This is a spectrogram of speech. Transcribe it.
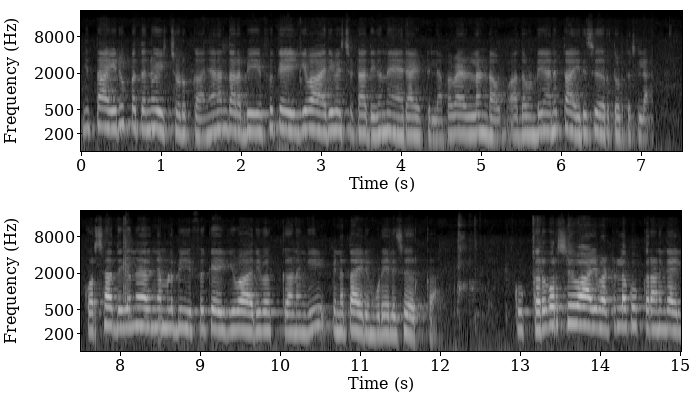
ഇനി തൈര് ഇപ്പം തന്നെ ഒഴിച്ചു കൊടുക്കുക ഞാൻ എന്താ പറയുക ബീഫ് കഴുകി വാരി വെച്ചിട്ട് അധികം നേരമായിട്ടില്ല അപ്പോൾ വെള്ളം ഉണ്ടാവും. അതുകൊണ്ട് ഞാൻ തൈര് ചേർത്ത് കൊടുത്തിട്ടില്ല. കുറച്ച് അധികം നേരം നമ്മൾ ബീഫ് കഴുകി വാരി വെക്കുകയാണെങ്കിൽ പിന്നെ തൈരും കൂടി അതിൽ ചേർക്കുക. കുക്കർ കുറച്ച് വായുവാട്ടുള്ള കുക്കറാണെങ്കിൽ അതിൽ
